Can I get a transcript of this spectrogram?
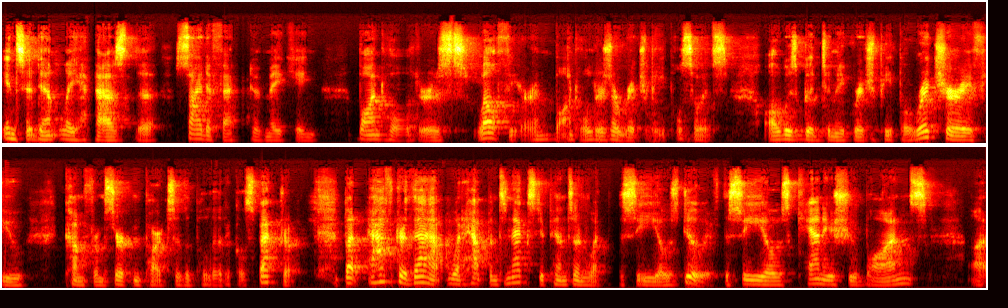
incidentally has the side effect of making bondholders wealthier. And bondholders are rich people, so it's always good to make rich people richer if you come from certain parts of the political spectrum. But after that, what happens next depends on what the CEOs do. If the CEOs can issue bonds, uh,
